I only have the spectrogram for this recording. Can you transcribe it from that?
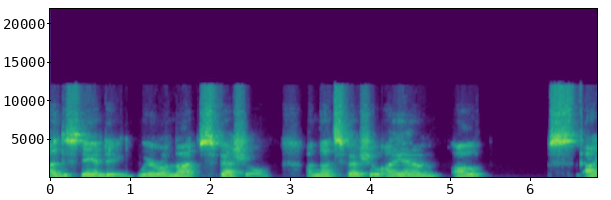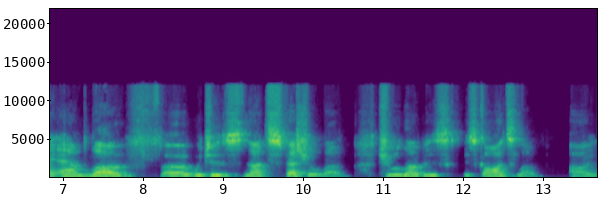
understanding where I'm not special. I'm not special. I am. Uh, I am love, uh, which is not special love. True love is is God's love. Uh,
